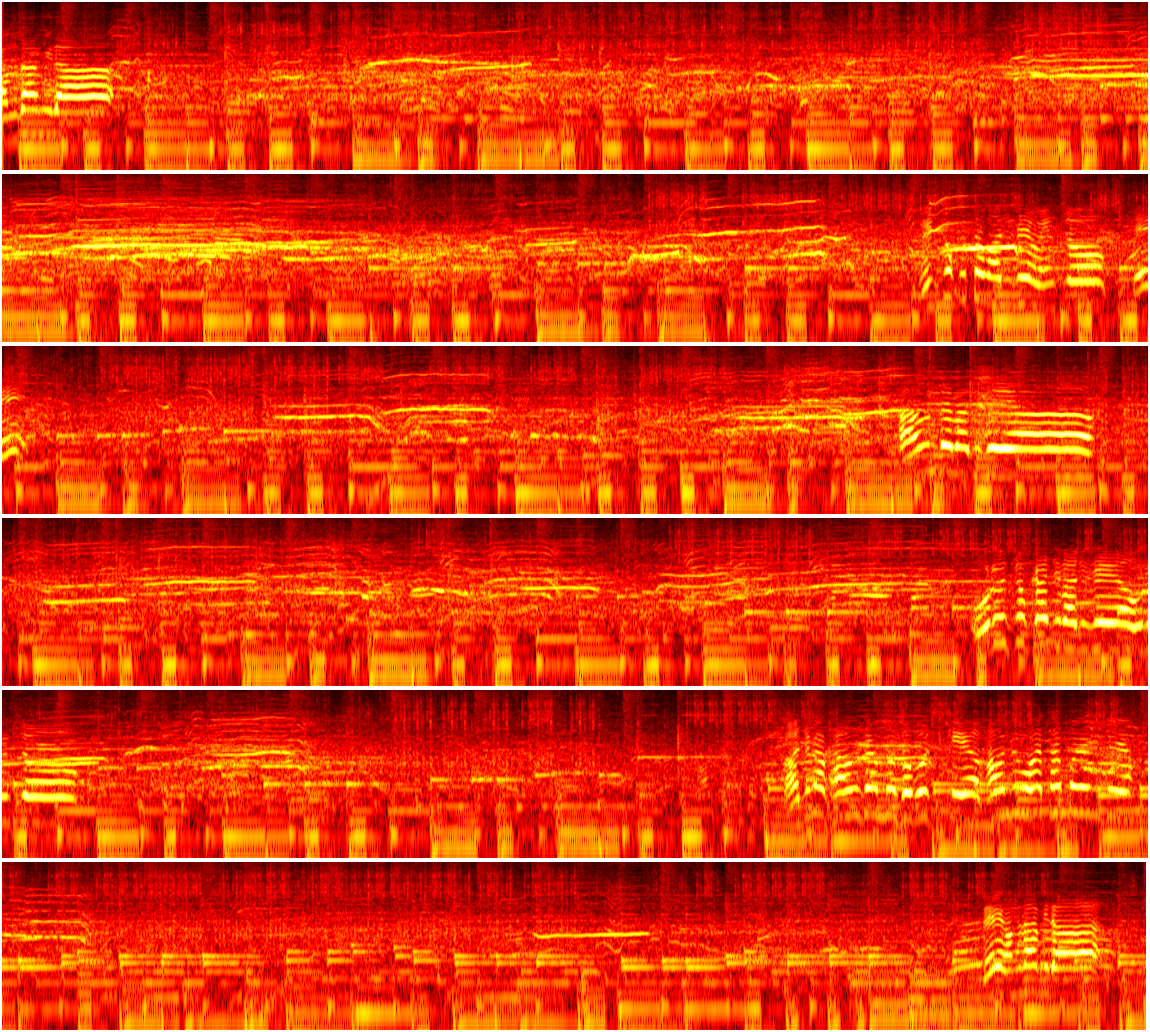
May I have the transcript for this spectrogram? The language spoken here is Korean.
감사합니다. 왼쪽부터 봐주세요, 왼쪽. 네. 가운데 봐주세요. 오른쪽까지 봐주세요, 오른쪽. 마지막 가운데 한 번 더 보실게요. 가운데 보고 하트 한번 해주세요. 네, 감사합니다.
